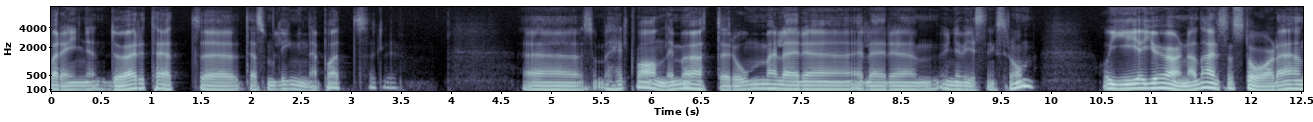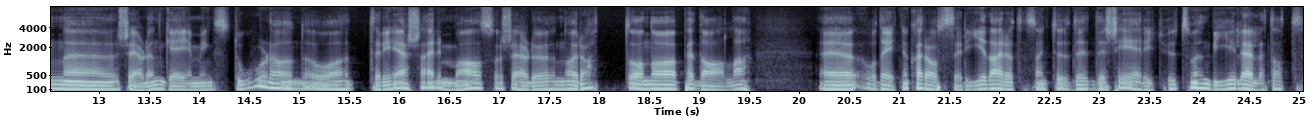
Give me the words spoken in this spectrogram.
bare inn en dør til et, eh, det som ligner på et uh, helt vanlig møterom eller, eller undervisningsrom. Og i hjørnet der så står det en, ser du en gamingstol og, og tre skjermer, og så ser du noe ratt og noen pedaler. Eh, og det er ikke noe karosseri der. Det, det, ser ikke ut som en bil i det hele tatt.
